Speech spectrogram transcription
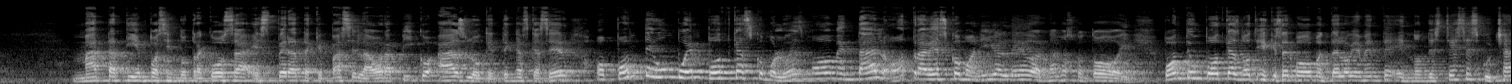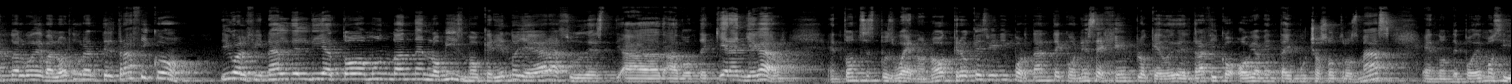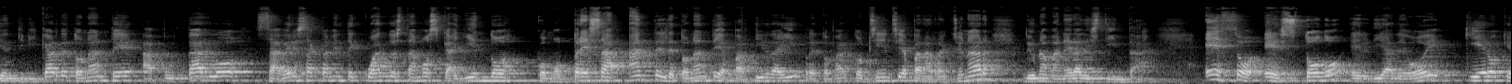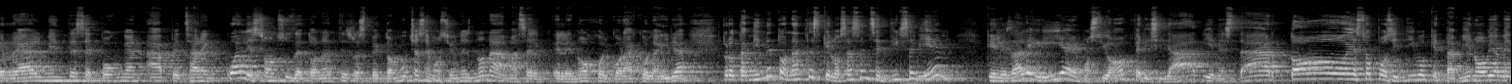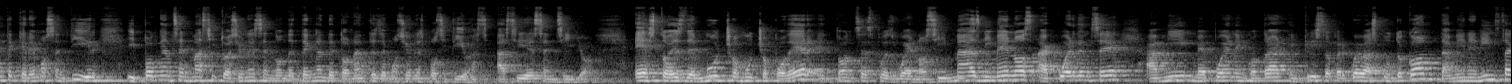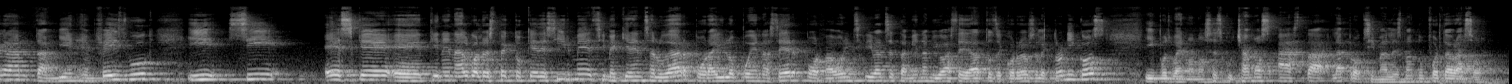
mata tiempo haciendo otra cosa, espérate a que pase la hora pico, haz lo que tengas que hacer o ponte un buen podcast como lo es modo mental, otra vez como anillo al dedo, andamos con todo hoy. Ponte un podcast, no tiene que ser modo mental obviamente, en donde estés escuchando algo de valor durante el tráfico. Digo, al final del día todo mundo anda en lo mismo, queriendo llegar a, su a, a donde quieran llegar. Entonces, pues bueno, ¿no? Creo que es bien importante con ese ejemplo que doy del tráfico, obviamente hay muchos otros más, en donde podemos identificar detonante, apuntarlo, saber exactamente cuándo estamos cayendo como presa ante el detonante y a partir de ahí retomar conciencia para reaccionar de una manera distinta. Eso es todo el día de hoy. Quiero que realmente se pongan a pensar en cuáles son sus detonantes respecto a muchas emociones, no nada más el, enojo, el coraje la ira, pero también detonantes que los hacen sentirse bien, que les da alegría, emoción, felicidad, bienestar, todo eso positivo que también obviamente queremos sentir y pónganse en más situaciones en donde tengan detonantes de emociones positivas. Así de sencillo. Esto es de mucho, mucho poder. Entonces, pues bueno, sin más ni menos, acuérdense a mí me pueden encontrar en christophercuevas.com, también en Instagram, también en Facebook. Y si es que eh, tienen algo al respecto que decirme, si me quieren saludar, por ahí lo pueden hacer. Por favor, inscríbanse también a mi base de datos de correos electrónicos. Y pues bueno, nos escuchamos hasta la próxima. Les mando un fuerte abrazo.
